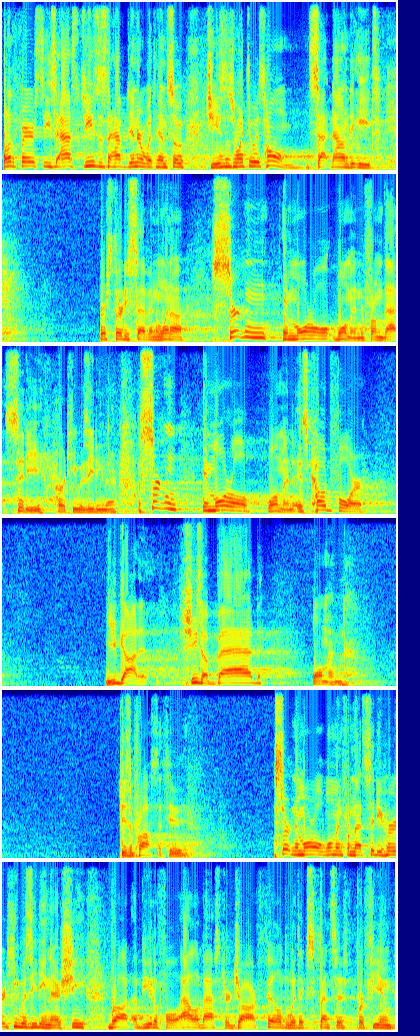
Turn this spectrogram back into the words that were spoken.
One of the Pharisees asked Jesus to have dinner with him, so Jesus went to his home and sat down to eat. Verse 37 When a certain immoral woman from that city heard he was eating there, a certain immoral woman is code for you got it. She's a bad woman. She's a prostitute. A certain immoral woman from that city heard he was eating there. She brought a beautiful alabaster jar filled with expensive perfume.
